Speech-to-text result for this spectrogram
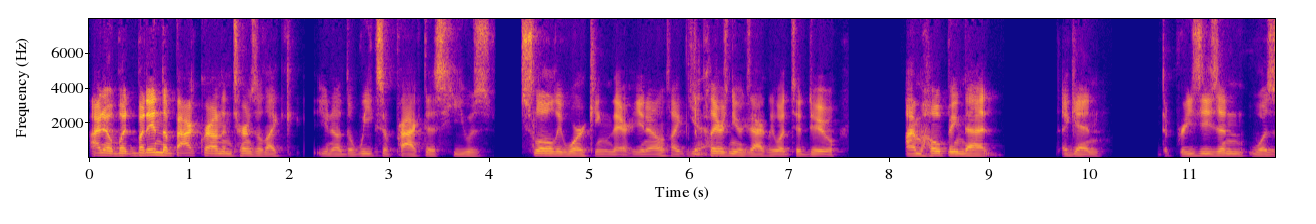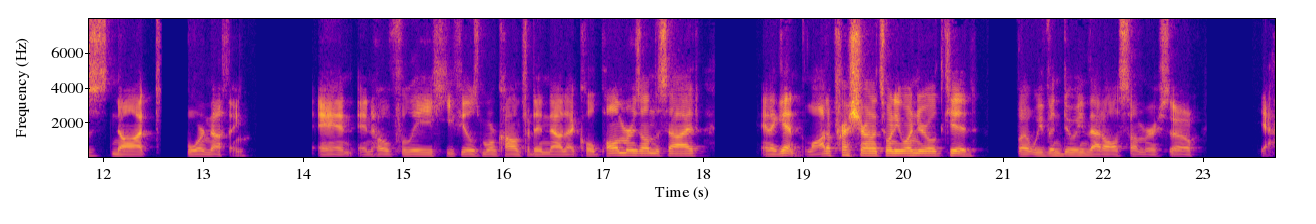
I know, but but in the background, in terms of like you know the weeks of practice, he was slowly working there. You know, like Yeah. the players knew exactly what to do. I'm hoping that again, the preseason was not for nothing, and and hopefully he feels more confident now that Cole Palmer is on the side. And again, a lot of pressure on a 21 year old kid, but we've been doing that all summer. So yeah.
